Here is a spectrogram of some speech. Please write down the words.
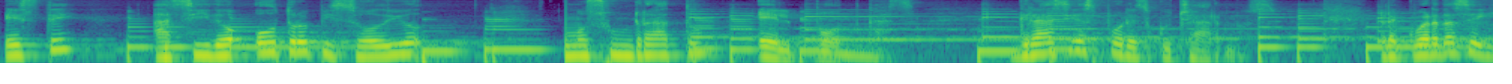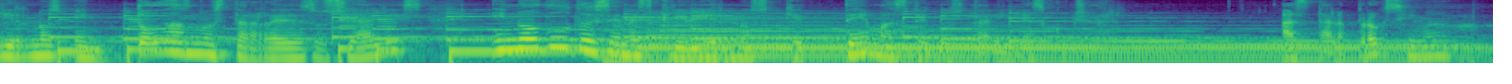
Este ha sido otro episodio de un rato el podcast. Gracias por escucharnos. Recuerda seguirnos en todas nuestras redes sociales y no dudes en escribirnos qué temas te gustaría escuchar. Hasta la próxima.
